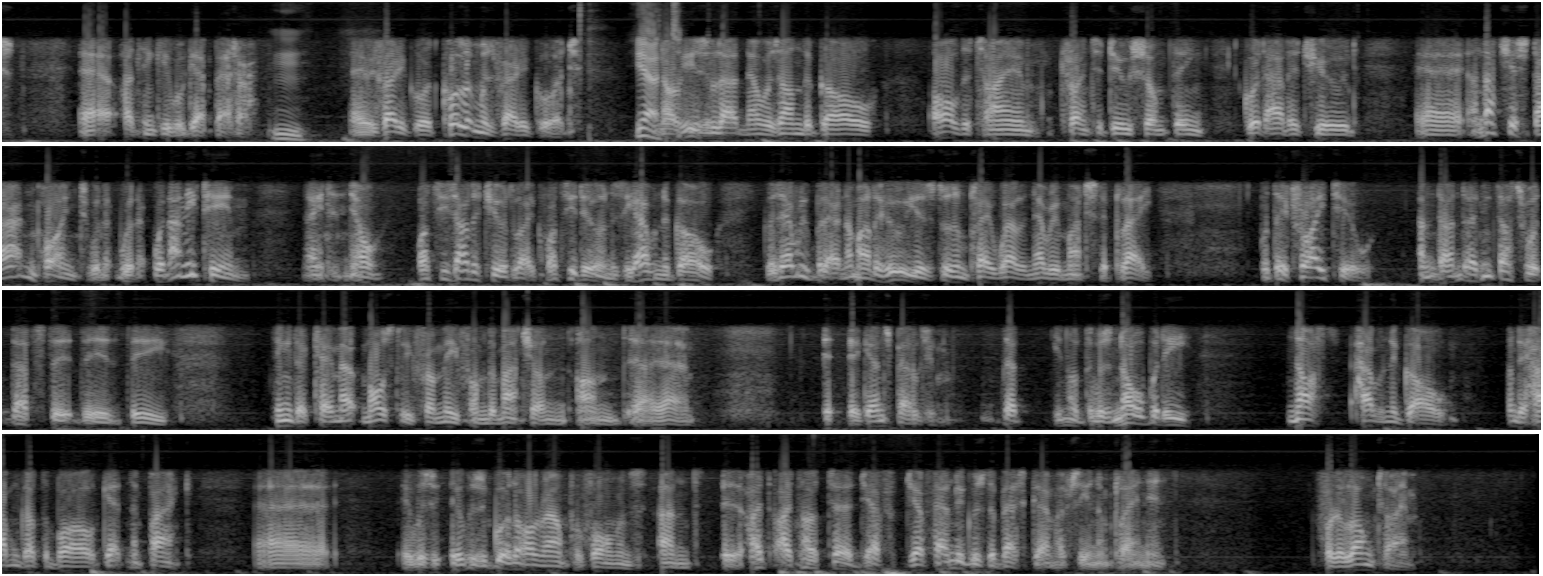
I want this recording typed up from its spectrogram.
uh, I think he will get better. Mm. he was very good. Cullen was very good. Yeah, you know, he's a lad now who's on the go all the time, trying to do something. Good attitude, uh, and that's your starting point with, with, with any team. Nathan, you know, What's his attitude like? What's he doing? Is he having a go? Because every player, no matter who he is, doesn't play well in every match they play, but they try to, and, and I think that's what that's the, the the thing that came out mostly from me from the match on on uh, against Belgium. That you know there was nobody not having a go, and they haven't got the ball, getting it back. Uh, it was it was a good all round performance, and uh, I, I thought uh, Jeff Jeff Hendrick was the best game I've seen him playing in for a long time,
